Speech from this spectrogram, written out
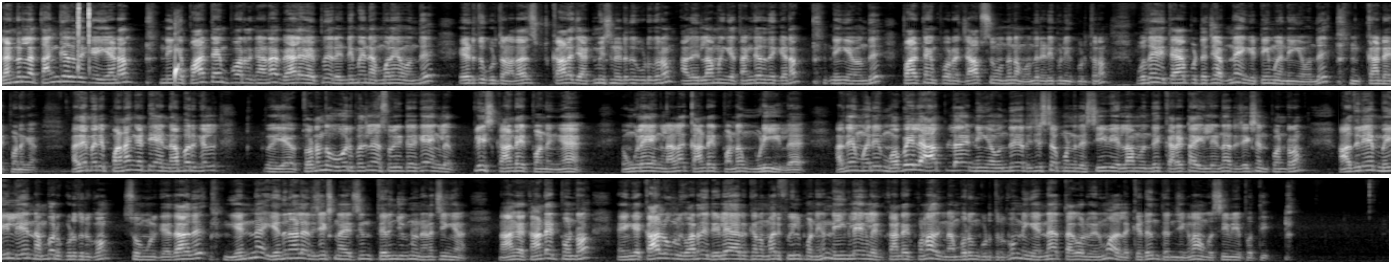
லண்டனில் தங்குறதுக்கு இடம் நீங்கள் பார்ட் டைம் போகிறதுக்கான வேலை வாய்ப்பு ரெண்டுமே நம்மளே வந்து எடுத்து கொடுத்துறோம். அதாவது காலேஜ் அட்மிஷன் எடுத்து கொடுக்குறோம். அது இல்லாமல் இங்கே தங்குறதுக்கு இடம் நீங்கள் வந்து பார்ட் டைம் போகிற ஜாப்ஸும் வந்து நம்ம வந்து ரெடி பண்ணி கொடுத்துறோம். உதவி தேவைப்பட்டுச்சு அப்படின்னா எங்கள் டீமை நீங்கள் வந்து கான்டாக்ட் பண்ணுங்கள் அதே மாதிரி பணம் கட்டிய நபர்கள் தொடர்ந்து ஒவ்வொரு பதிலும் நான் சொல்லிட்டு இருக்கேன். எங்களை ப்ளீஸ் கான்டாக்ட் பண்ணுங்கள் உங்களே எங்களால் காண்டாக்ட் பண்ண முடியல. அதே மாதிரி மொபைல் ஆப்பில் நீங்கள் வந்து ரிஜிஸ்டர் பண்ண சிவி எல்லாம் வந்து கரெக்டாக இல்லைன்னா ரிஜெக்ஷன் பண்ணுறோம் அதுலேயே மெயிலே நம்பர் கொடுத்துருக்கோம். ஸோ உங்களுக்கு ஏதாவது என்ன எதனால ரிஜெக்ஷன் ஆயிடுச்சுன்னு தெரிஞ்சுக்கணும்னு நினச்சிங்க நாங்கள் காண்டாக்ட் பண்ணுறோம் எங்கள் கால் உங்களுக்கு வரது டிலே இருக்கிற மாதிரி ஃபீல் பண்ணிங்கன்னா நீங்களே எங்களுக்கு காண்டாக்ட் பண்ணால் அதுக்கு நம்பரும் கொடுத்துருக்கோம். நீங்கள் என்ன தகவல் வேணுமோ அதில் கெட்டுன்னு தெரிஞ்சுக்கலாம் உங்கள் சிவியை பற்றி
